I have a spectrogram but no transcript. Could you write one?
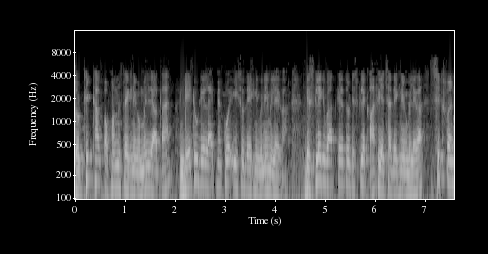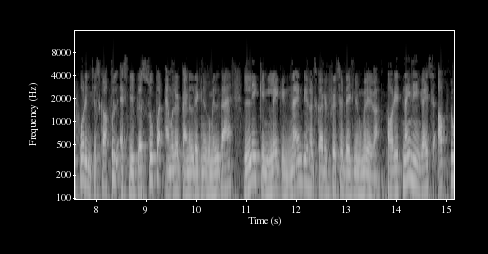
तो ठीक ठाक परफॉर्मेंस देखने को मिल जाता है डे टू डे लाइफ में कोई इश्यू देखने को नहीं मिलेगा डिस्प्ले की बात करें तो डिस्प्ले काफ़ी अच्छा देखने को मिलेगा 6.4 इंचेस का full H plus super AMOLED panel देखने को मिलता है लेकिन लेकिन 90 हर्ट्ज का रिफ्रेश देखने को मिलेगा और इतना ही नहीं गाइस अप टू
